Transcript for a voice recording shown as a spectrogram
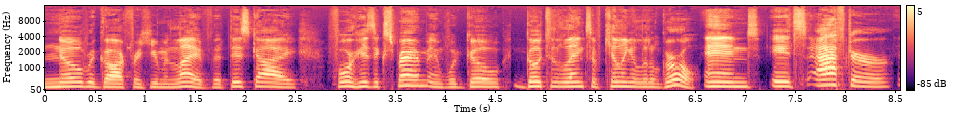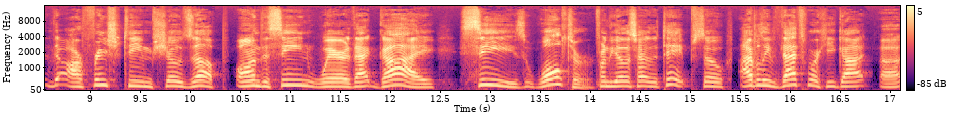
no regard for human life, that this guy for his experiment would go go to the lengths of killing a little girl. And it's after the, our Fringe team shows up on the scene where that guy sees Walter from the other side of the tape. So I believe that's where he got uh,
